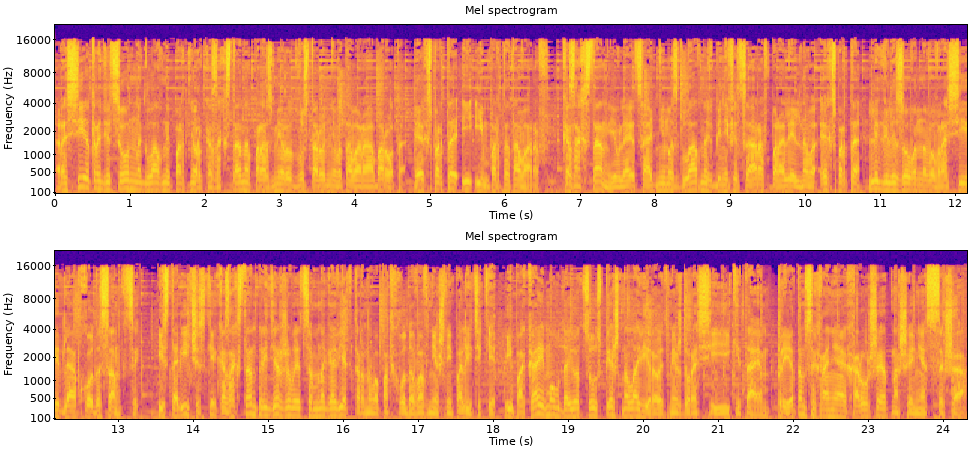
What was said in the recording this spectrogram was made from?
Россия традиционно главный партнер Казахстана по размеру двустороннего товарооборота, экспорта и импорта товаров. Казахстан является одним из главных бенефициаров параллельного экспорта, легализованного в России для обхода санкций. Исторически Казахстан придерживается многовекторного подхода во внешней политике, и пока ему удается успешно лавировать между Россией и Китаем, при этом сохраняя хорошие отношения с США.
